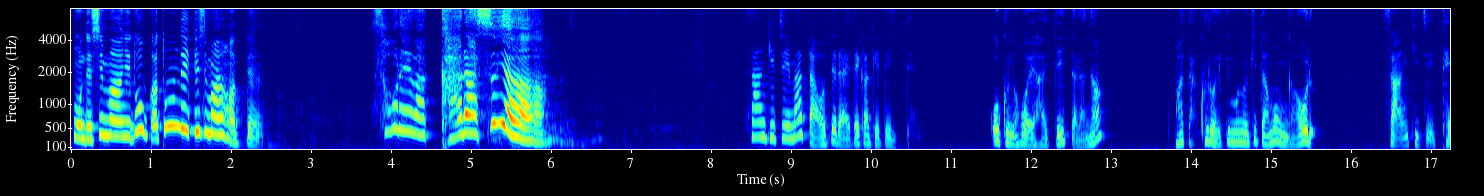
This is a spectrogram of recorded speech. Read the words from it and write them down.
ほんでしまいにどっか飛んでいってしまいはってん。それはカラスや。三吉またお寺へ出かけて行って奥の方へ入っていったらなまた黒い着物着たもんがおる。三吉丁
